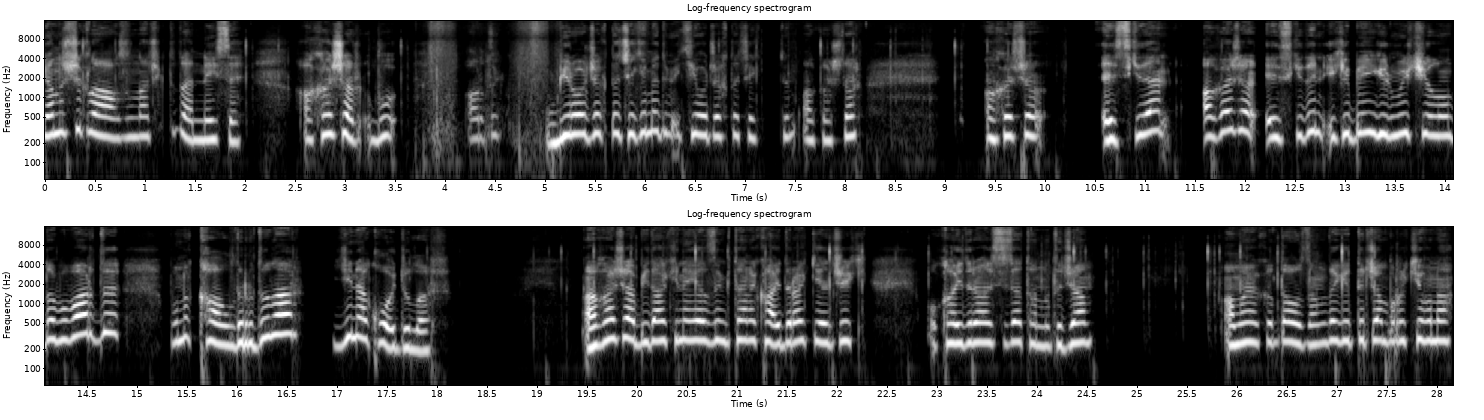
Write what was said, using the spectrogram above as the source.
Yanlışlıkla ağzından çıktı da neyse. Arkadaşlar bu artık 1 Ocak'ta çekemedim. 2 Ocak'ta çektim arkadaşlar. Arkadaşlar eskiden arkadaşlar eskiden 2023 yılında bu vardı. Bunu kaldırdılar. Yine koydular. Arkadaşlar bir dahakine yazın bir tane kaydırak gelecek. O kaydırağı size tanıtacağım. Ama yakında Ozan'ı da getireceğim Brookhaven'a.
